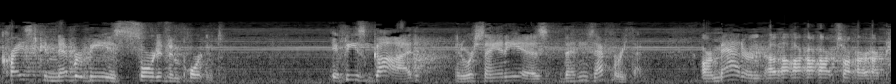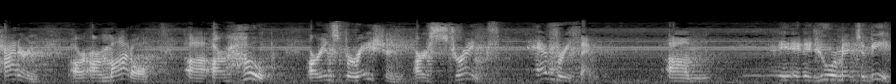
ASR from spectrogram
Christ can never be is sort of important. If he's God, and we're saying he is, then he's everything. Our matter, uh, our, our, our, our pattern, our, our model, uh, our hope, our inspiration, our strength, everything, um, and, and who we're meant to be.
